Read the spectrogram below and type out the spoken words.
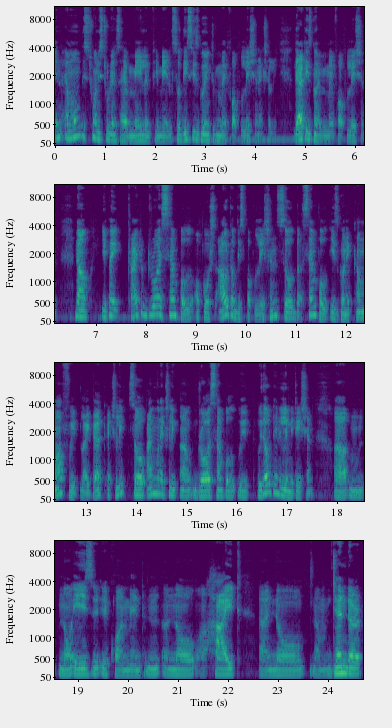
And among these 20 students, I have male and female. So this is going to be my population actually. That is going to be my population. Now, if I try to draw a sample, of course, out of this population, so the sample is going to come off with like that actually. So I'm going to actually uh, draw a sample with without any limitation. Uh, no age requirement, no uh, height, uh, no um, gender,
